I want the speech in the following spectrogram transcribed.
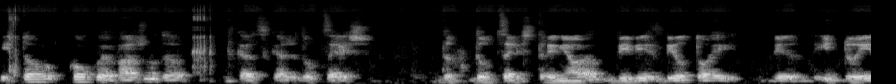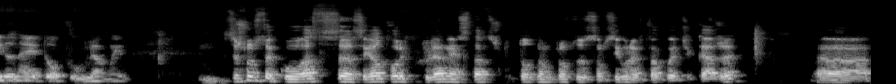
И второ, колко е важно да, така да се каже, да оцелиш, да, да оцелиш треньора, би бил той и дори да не е толкова голямо име. Всъщност, ако аз сега отворих титулярния състав защото Тотнам, просто да съм сигурен в това, което ще кажа, а,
